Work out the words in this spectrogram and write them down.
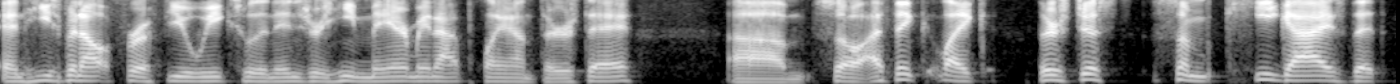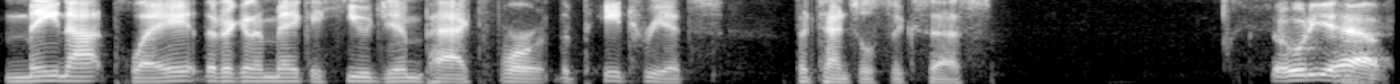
and he's been out for a few weeks with an injury. He may or may not play on Thursday. Um, so I think like there's just some key guys that may not play that are going to make a huge impact for the Patriots' potential success. So who do you have?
